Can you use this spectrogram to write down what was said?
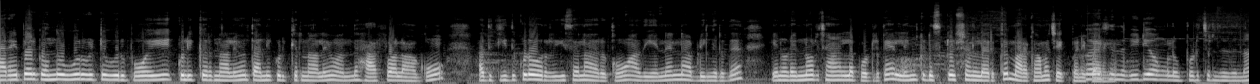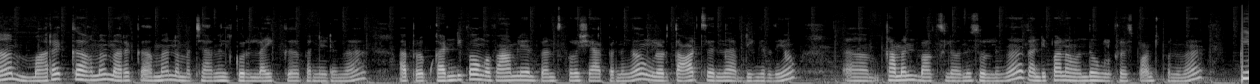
நிறைய பேருக்கு வந்து ஊர் விட்டு ஊர் போய் குளிக்கிறதுனாலையும் தண்ணி குடிக்கிறதுனாலையும் வந்து ஹேர் ஃபால் ஆகும். அதுக்கு இது கூட ஒரு ரீசனாக இருக்கும். அது என்னென்ன அப்படிங்கிறத என்னோட இன்னொரு சேனலில் போட்டிருக்கேன். லிங்க் டிஸ்கிரிப்ஷனில் இருக்குது மறக்காமல் செக் பண்ணி பாருங்கள் இந்த வீடியோ உங்களுக்கு பிடிச்சிருந்ததுன்னா மறக்காமல் மறக்காமல் நம்ம சேனலுக்கு ஒரு லைக் பண்ணிவிடுங்க அப்புறம் கண்டிப்பாக உங்கள் ஃபேமிலி அண்ட் ஃப்ரெண்ட்ஸ் கூட ஷேர் பண்ணுங்கள் உங்களோட தாட்ஸ் என்ன அப்படிங்கிறதையும் கமெண்ட் பாக்ஸில் வந்து சொல்லுங்கள் கண்டிப்பாக நான் வந்து உங்களுக்கு ரெஸ்பான்ஸ் பண்ணுவேன். See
